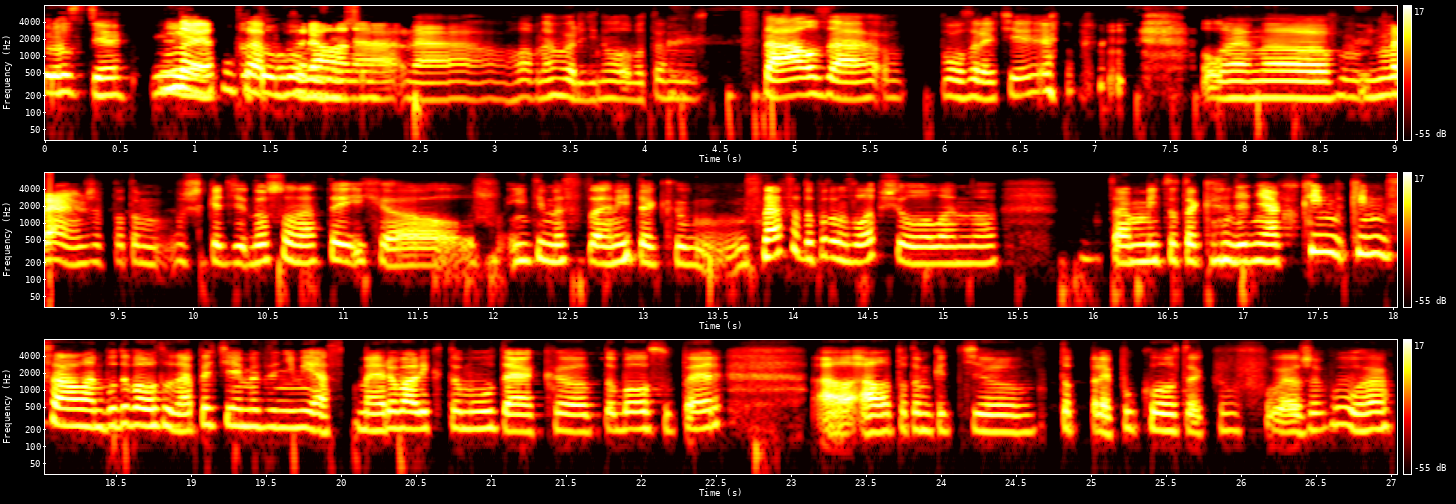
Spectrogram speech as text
proste nie. No ja som sa pozerala na, na hlavného hrdinu, lebo ten stál za pozrete. Len uh, vravím, že potom už keď došlo na tie ich uh, intimné scény, tak snáď sa to potom zlepšilo, len uh, tam mi to tak hneď nejako, kým, kým sa len budovalo to napätie medzi nimi a smerovali k tomu, tak uh, to bolo super. Ale, ale potom, keď uh, to prepuklo, tak fúja, že fúha,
